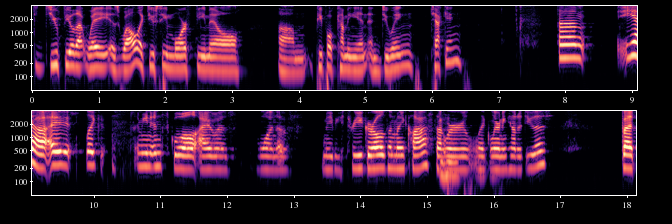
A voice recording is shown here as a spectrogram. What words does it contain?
did you feel that way as well? Like, do you see more female um, people coming in and doing teching? Um, yeah, I like. I mean, in school, I was one of maybe three girls in my class that were like learning how to do this. But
